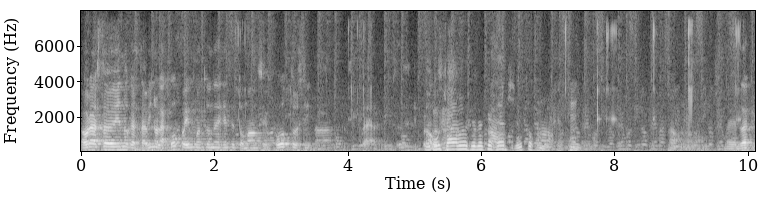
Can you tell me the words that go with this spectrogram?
ahora estoy viendo que hasta vino la copa y un montón de gente tomándose fotos y no, tiene que ser bruto, no, no, de verdad que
